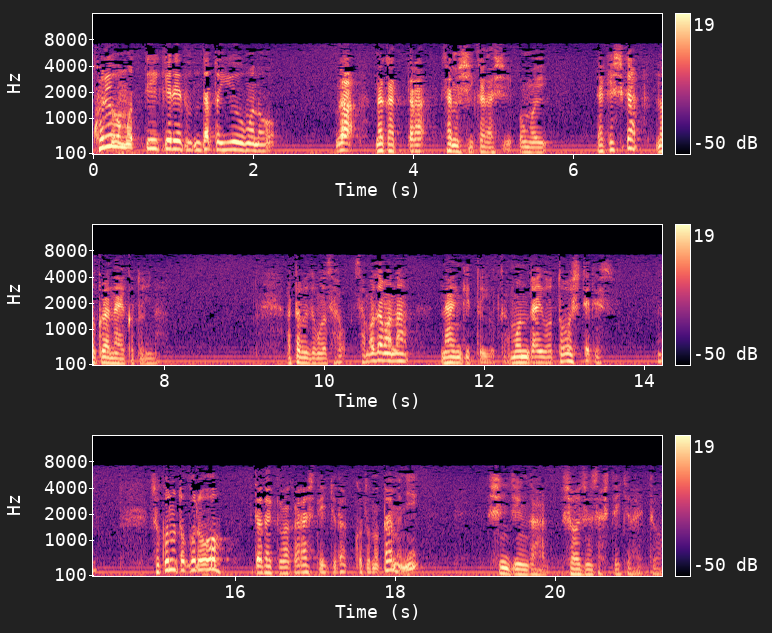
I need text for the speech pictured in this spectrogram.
これを持っていけれるんだというものがなかったら寂しい悲しい思いだけしか残らないことになる。頭でもさまざまな難儀というか問題を通してです。そこのところを頂き分からせていただくことのために新人が精進させていただいておる。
